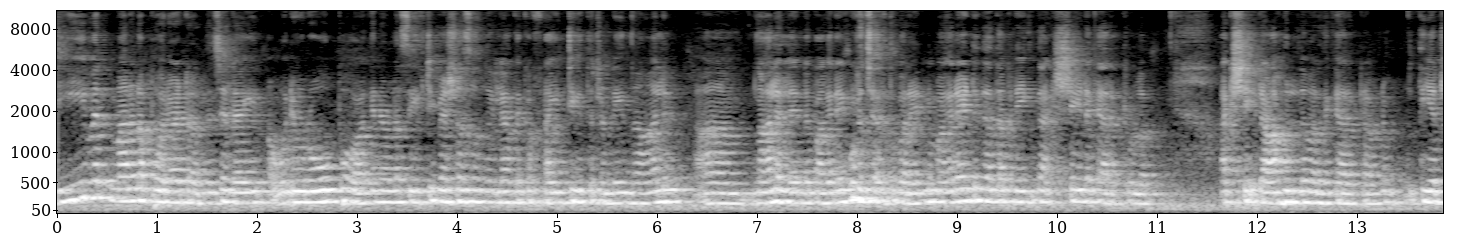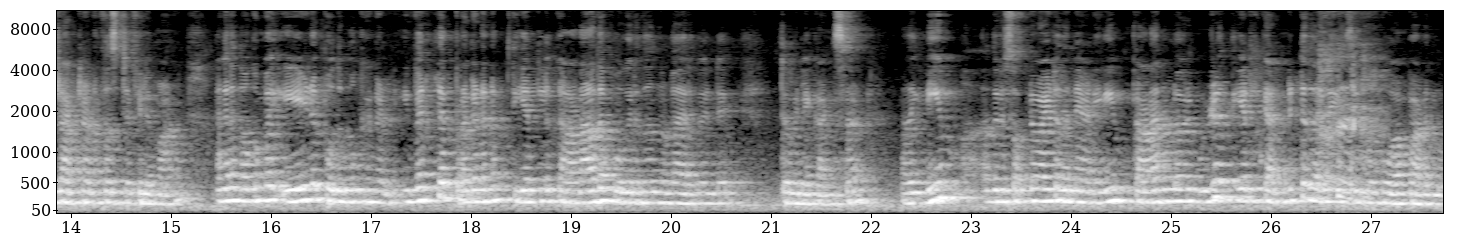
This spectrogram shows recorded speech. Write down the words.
ജീവൻ മരണ പോരാട്ടം എന്ന് വെച്ചാൽ ഒരു റോപ്പോ അങ്ങനെയുള്ള സേഫ്റ്റി മെഷേഴ്സ് ഒന്നും ഇല്ലാതൊക്കെ ഫ്ലൈറ്റ് ചെയ്തിട്ടുണ്ട്. ഈ നാല് നാലല്ല എന്റെ മകനെ കൂടെ ചേർത്ത് പറയും. എന്റെ മകനായിട്ട് ഇതിനകത്ത് അഭിനയിക്കുന്ന അക്ഷയുടെ ക്യാരക്ടറുള്ള അക്ഷയ് രാഹുൽ എന്ന് പറഞ്ഞ ക്യാരക്ടറാണ് തിയേറ്റർ ആക്ടറാണ് ഫസ്റ്റ് ഫിലിമാണ് അങ്ങനെ നോക്കുമ്പോൾ ഏഴ് പുതുമുഖങ്ങൾ ഇവരുടെ പ്രകടനം തിയേറ്ററിൽ കാണാതെ പോകരുത് എന്നുള്ളതായിരുന്നു എന്റെ ഏറ്റവും വലിയ കൺസേൺ അത് ഇനിയും അതൊരു സ്വപ്നമായിട്ട് തന്നെയാണ്. ഇനിയും കാണാനുള്ളവർ മുഴുവൻ തിയേറ്ററിൽ കണ്ടിട്ട് തന്നെ ഈ സിനിമ പോകാൻ പാടുള്ളൂ.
